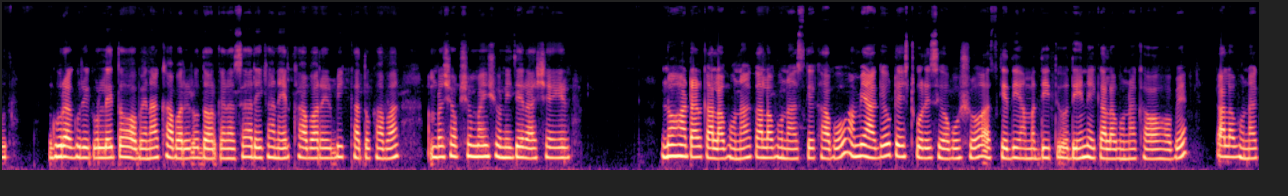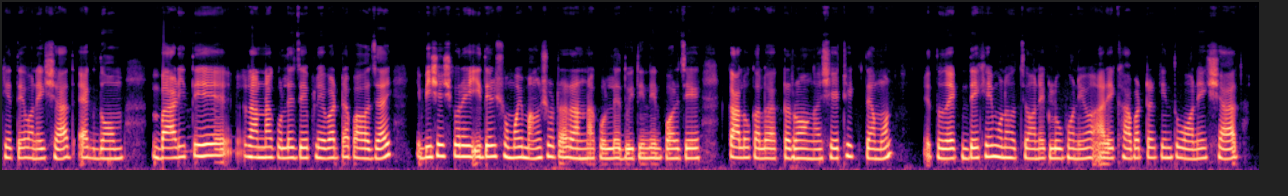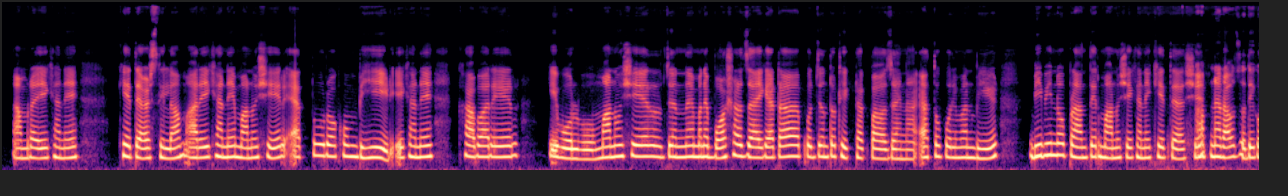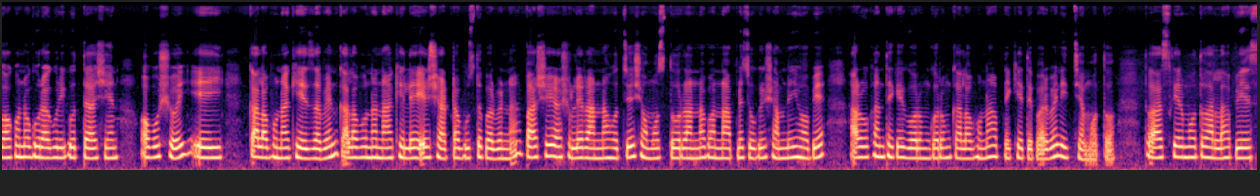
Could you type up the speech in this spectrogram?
ঘোরাঘুরি করলেই তো হবে না, খাবারেরও দরকার আছে। আর এখানের খাবারের বিখ্যাত খাবার, আমরা সব সময় শুনি যে রাজশাহীর নহাটার কালাভোনা। কালাভোনা আজকে খাব। আমি আগেও টেস্ট করেছি অবশ্য। আজকে দিয়ে আমার দ্বিতীয় দিন এই কালাভোনা খাওয়া হবে। কালাভুনা খেতে অনেক স্বাদ। একদম বাড়িতে রান্না করলে যে ফ্লেভারটা পাওয়া যায়, বিশেষ করে ঈদের সময় মাংসটা রান্না করলে দুই তিন দিন পর যে কালো কালো একটা রং আসে ঠিক তেমন। তো দেখেই মনে হচ্ছে অনেক লোভনীয়। আর এই খাবারটার কিন্তু অনেক স্বাদ। আমরা এখানে খেতে আসছিলাম আর এইখানে মানুষের এত রকম ভিড়। এখানে খাবারের কি বলব? মানুষের জন্য মানে বসার জায়গাটা পর্যন্ত ঠিকঠাক পাওয়া যায় না। এত পরিমাণ ভিড়। বিভিন্ন প্রান্তের মানুষ এখানে খেতে আসে। আপনারাও যদি কখনো ঘোরাঘুরি করতে আসেন, অবশ্যই এই কালাভুনা খেয়ে যাবেন। কালাভুনা না খেলে এর স্বাদটা বুঝতে পারবেন না। পাশে আসলে রান্না হচ্ছে, সমস্ত রান্না বান্না আপনি চোখের সামনেই হবে। আর ওখান থেকে গরম গরম কালাভুনা আপনি খেতে পারবেন ইচ্ছে মতো। তো আজকের মতো আল্লাহ হাফেজ।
